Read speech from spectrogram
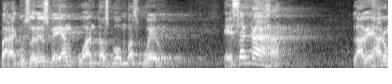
Para que ustedes vean cuántas bombas fueron. Esa caja la dejaron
